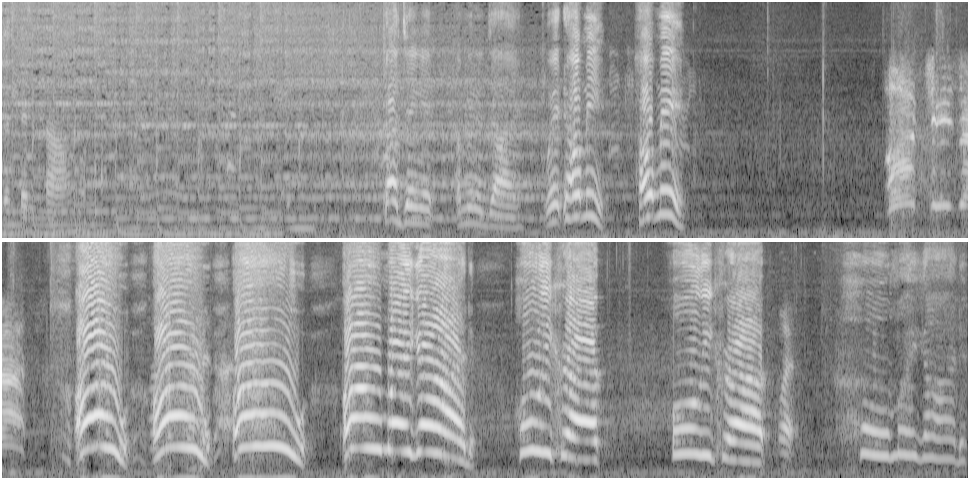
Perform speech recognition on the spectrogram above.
The thin town. God dang it. I'm gonna die. Wait, help me! Help me! Oh, Jesus! Oh! Oh! Oh! Oh my god! Holy crap! Holy crap! What? Oh my god!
